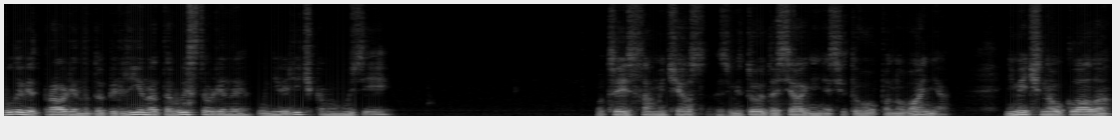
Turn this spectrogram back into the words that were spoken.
були відправлені до Берліна та виставлені у невеличкому музеї. У цей самий час з метою досягнення світового панування Німеччина уклала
